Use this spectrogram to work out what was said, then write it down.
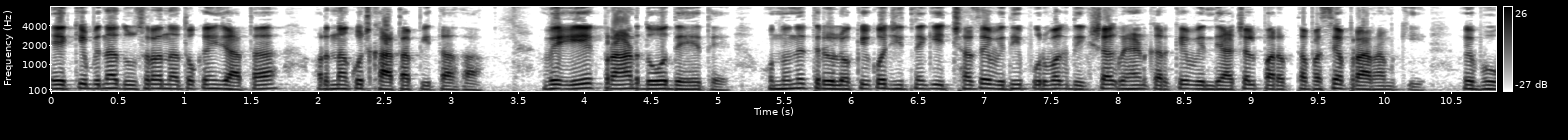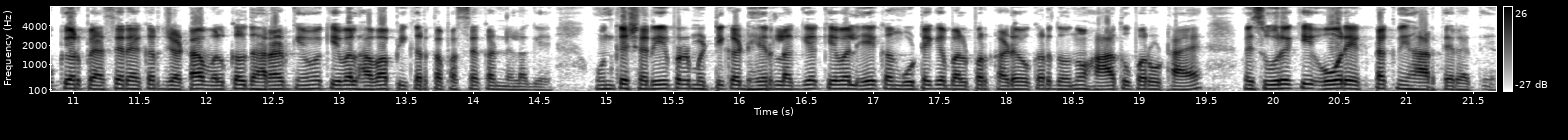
एक के बिना दूसरा न तो कहीं जाता और न कुछ खाता पीता था। वे एक प्राण, दो देह थे। उन्होंने त्रिलोकी को जीतने की इच्छा से विधि पूर्वक दीक्षा ग्रहण करके विंध्याचल पर तपस्या प्रारंभ की। वे भूखे और पैसे रहकर जटा वलकल धारण किए हुए केवल हवा पीकर तपस्या करने लगे। उनके शरीर पर मिट्टी का ढेर लग गया, केवल एक अंगूठे के बल पर खड़े होकर दोनों हाथ ऊपर उठाए, वे सूर्य की ओर एकटक निहारते रहते।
